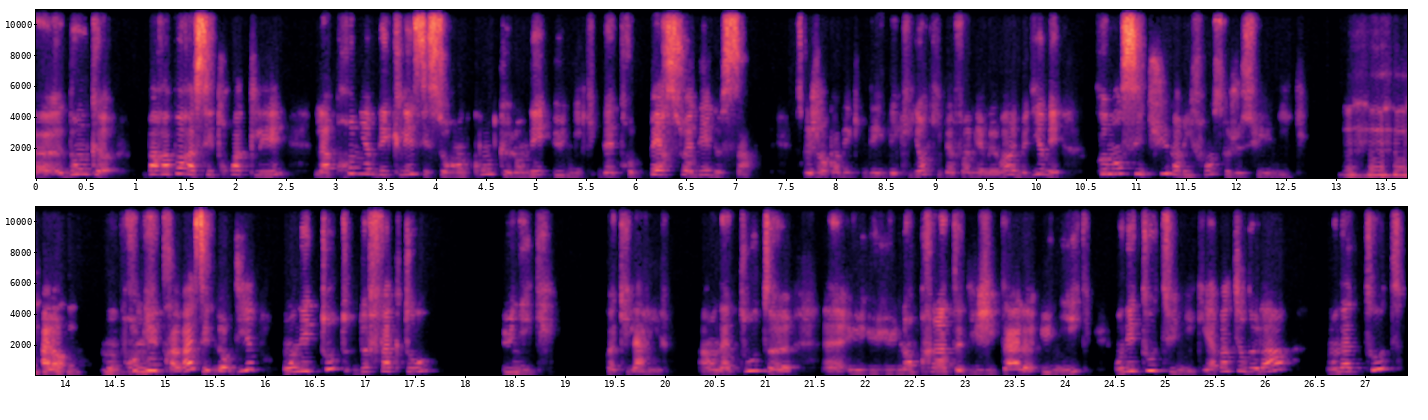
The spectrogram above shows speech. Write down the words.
Euh, donc, par rapport à ces trois clés, la première des clés, c'est se rendre compte que l'on est unique, d'être persuadé de ça. Parce que j'ai encore des, des, clients qui parfois viennent me voir et me dire, mais comment sais-tu, Marie-France, que je suis unique? Alors, mon premier travail, c'est de leur dire, on est toutes de facto uniques, quoi qu'il arrive. Hein, on a toute euh, euh, une empreinte digitale unique. On est toutes uniques. Et à partir de là, on a toute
